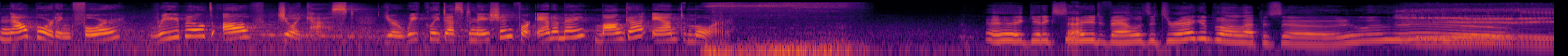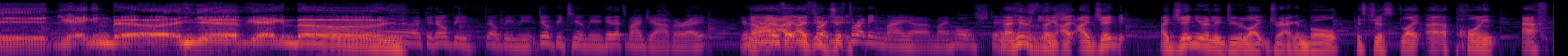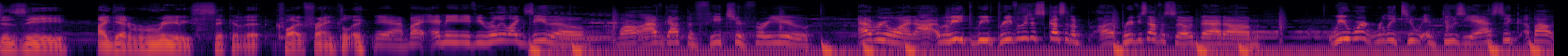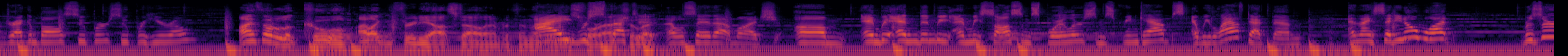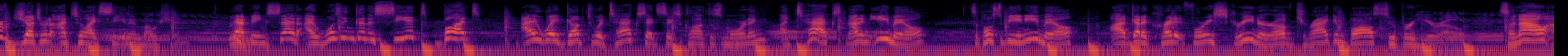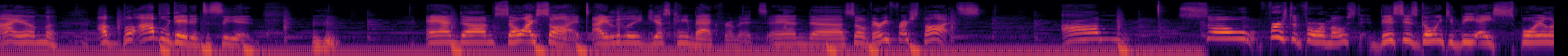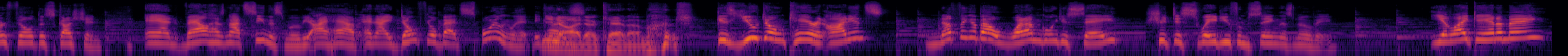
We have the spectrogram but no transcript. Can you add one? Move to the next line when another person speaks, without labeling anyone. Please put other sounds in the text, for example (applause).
Now boarding for Rebuild of Joycast, your weekly destination for anime, manga, and more.
Uh, get excited, Val. It's a Dragon Ball episode. Woohoo.
Dragon Ball, I love Dragon Ball.
Uh, okay, don't be, don't be mean, don't be too mean. Okay, that's my job. All right. You're,
No,
you're,
I-
you're,
I-
you're,
I do
thre- you're threatening my, uh, my whole shtick.
Now here's
my
the thing. I I, genu- I genuinely do like Dragon Ball. It's just like at a point after Z, I get really sick of it. Quite frankly. (laughs)
Yeah, but I mean, if you really like Z though, well, I've got the feature for you. Everyone, I, we we previously discussed in a, a previous episode that um we weren't really too enthusiastic about Dragon Ball Super Superhero.
I thought it looked cool. I like the 3D art style and everything. That
I
used for,
respect
actually.
it. I will say that much. Um, and we and then we and we saw some spoilers, some screen caps, and we laughed at them. And I said, you know what? Reserve judgment until I see it in motion.
Hmm.
That being said, I wasn't gonna see it, but I wake up to a text at six o'clock this morning. A text, not an email. It's supposed to be an email. I've got a credit for a screener of Dragon Ball Superhero. So now I am ob- obligated to see it. And um, so I saw it. I literally just came back from it, and uh, so very fresh thoughts. Um, so first and foremost, this is going to be a spoiler-filled discussion, and Val has not seen this movie. I have, and I don't feel bad spoiling it because
You know I don't care that much. (laughs)
because you don't care, an audience. Nothing about what I'm going to say should dissuade you from seeing this movie. You like anime?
